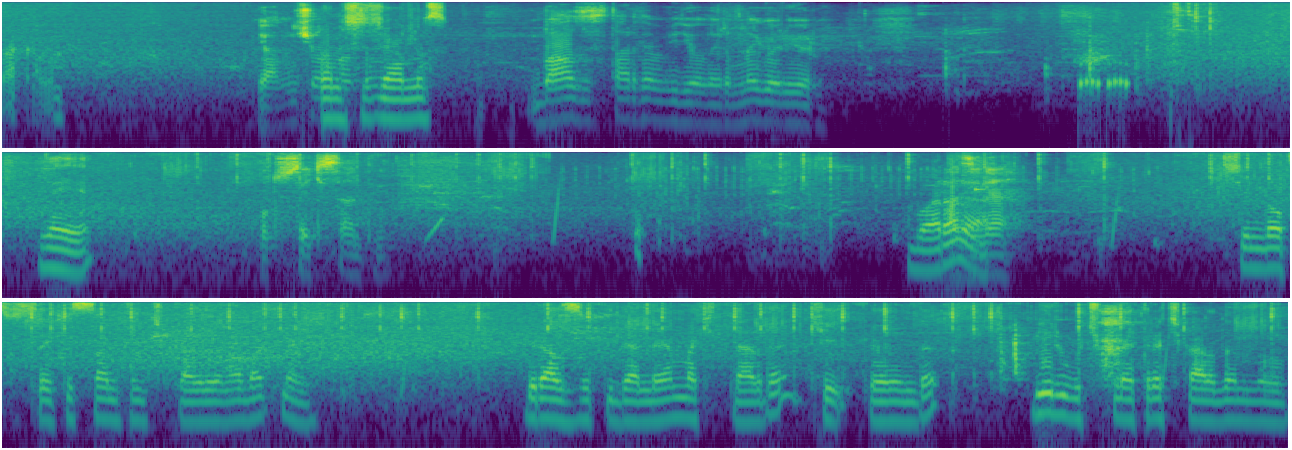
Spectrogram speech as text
Bakalım. Yanlış olmasın. Konuşacağımız Bazı startup videolarında görüyorum. neyi? 38 santim. Bu arada Hazine. şimdi 38 santim çıkardığıma bakmayın. Birazcık ilerleyen vakitlerde ki görüldü. Bir buçuk metre çıkardığım oldu.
